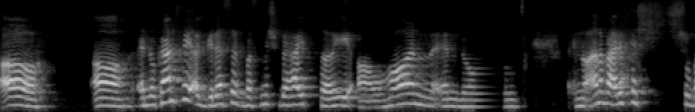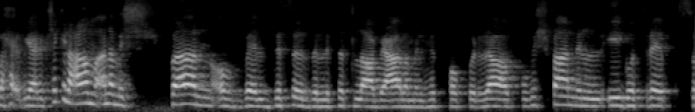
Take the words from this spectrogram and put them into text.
آه آه إنه كان في aggressive بس مش بهاي الطريقة وهون إنه إنه أنا بعرفش شو بحب يعني بشكل عام أنا مش fan of ال disses اللي بتطلع بعالم الهيب هوب والراب ومش fan ال ego trips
